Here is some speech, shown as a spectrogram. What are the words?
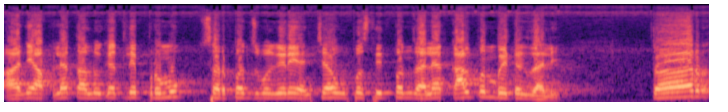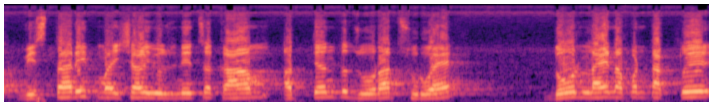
आणि आपल्या तालुक्यातले प्रमुख सरपंच वगैरे यांच्या उपस्थित पण झाल्या. काल पण बैठक झाली. तर विस्तारित मैशाळ योजनेचं काम अत्यंत जोरात सुरू आहे. दोन लाईन आपण टाकतोय.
